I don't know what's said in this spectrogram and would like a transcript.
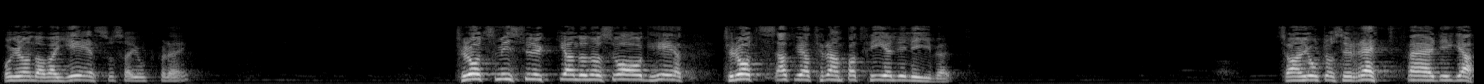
På grund av vad Jesus har gjort för dig? Trots misslyckanden och svaghet trots att vi har trampat fel i livet så har han gjort oss rättfärdiga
